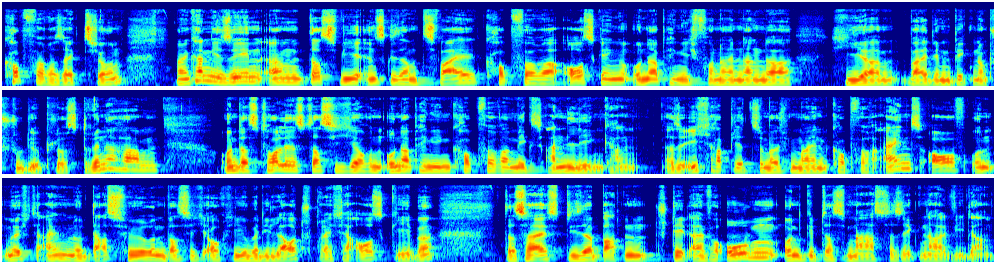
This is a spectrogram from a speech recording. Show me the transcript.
Kopfhörersektion. Man kann hier sehen, ähm, dass wir insgesamt zwei Kopfhörerausgänge unabhängig voneinander hier bei dem Big Knob Studio Plus drin haben. Und das Tolle ist, dass ich hier auch einen unabhängigen Kopfhörermix anlegen kann. Also ich habe jetzt zum Beispiel meinen Kopfhörer 1 auf und möchte einfach nur das hören, was ich auch hier über die Lautsprecher ausgebe. Das heißt, dieser Button steht einfach oben und gibt das Master-Signal wieder.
